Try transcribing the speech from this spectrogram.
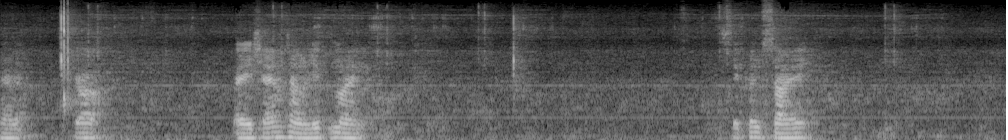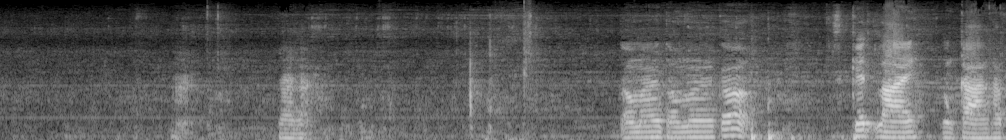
นั่นแหละ ก็ไป ใช้คำสั่ง lift ใหม่ second size ได้ละต่อมาต่อมาก็สเก็ตไลน์ตรงกลางครับ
